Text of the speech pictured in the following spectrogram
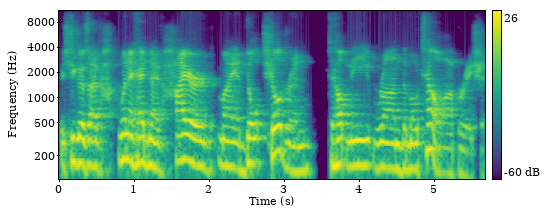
but she goes, I've went ahead and I've hired my adult children to help me run the motel operation.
